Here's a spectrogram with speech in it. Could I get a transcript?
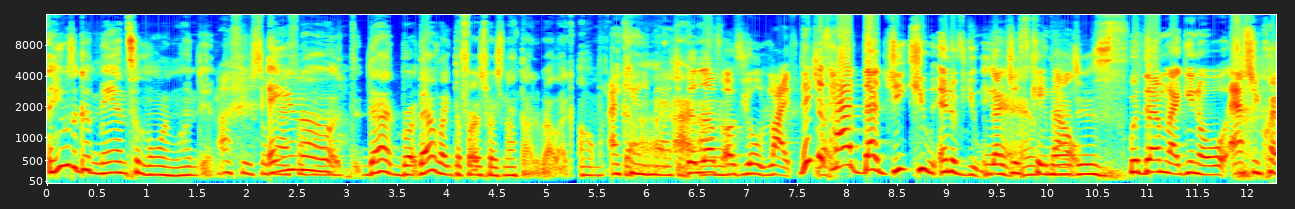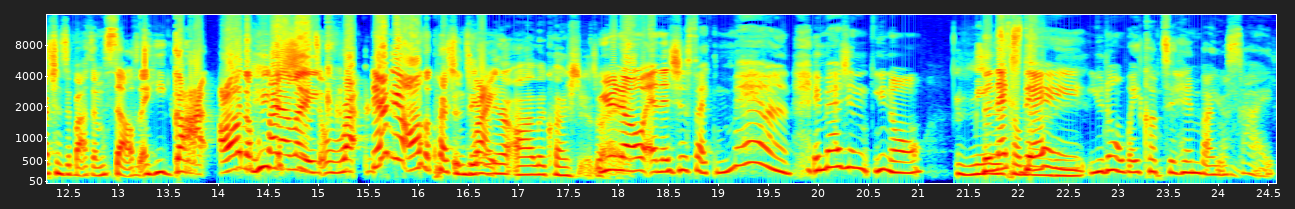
And he was a good man to Lauren London. I feel so And bad you know her. th- that bro, that was like the first person I thought about. Like, oh my, god. I can't imagine I- the love of your life. They just Like- had that GQ interview Yeah, that just came out just- with them, like you know, asking questions about themselves, and he got all the He got, questions like, right. Damn near all the questions Damn right. near all the questions, right? You know, and it's just like, man, imagine, you know, the next somebody. day you don't wake up to him by your side.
